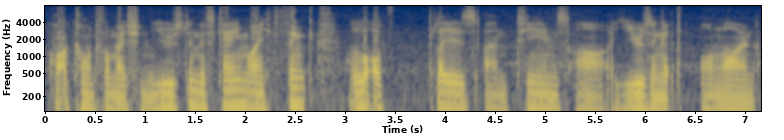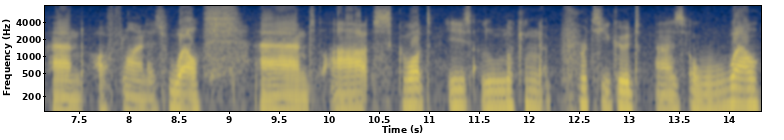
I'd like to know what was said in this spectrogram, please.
Quite a common formation used in this game. I think a lot of players and teams are using it online and offline as well. And our squad is looking pretty good as well.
